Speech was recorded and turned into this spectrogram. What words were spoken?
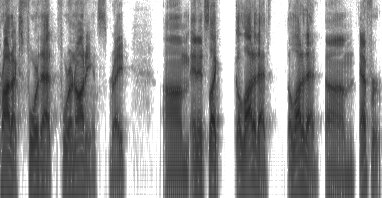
products for that for an audience, right? Um, and it's like a lot of that, a lot of that um, effort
